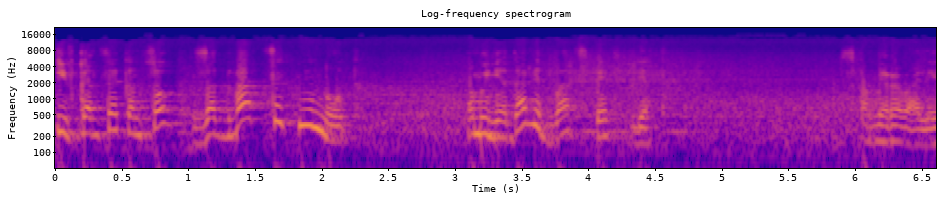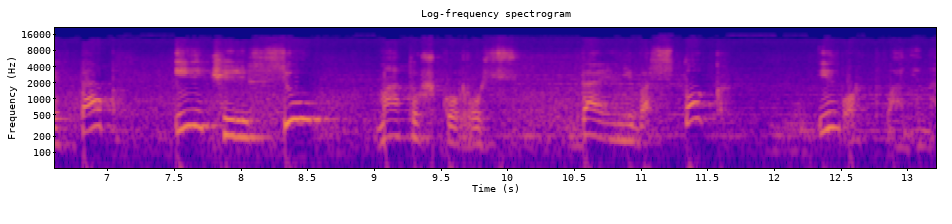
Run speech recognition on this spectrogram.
И в конце концов за 20 минут мне дали 25 лет. Сформировали этап и через всю матушку Русь, Дальний Восток и порт Ванина.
